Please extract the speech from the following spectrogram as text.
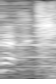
attack.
